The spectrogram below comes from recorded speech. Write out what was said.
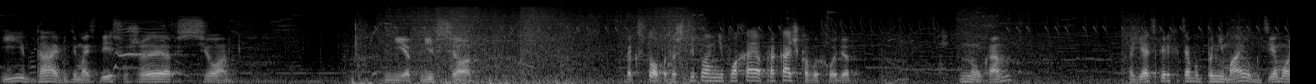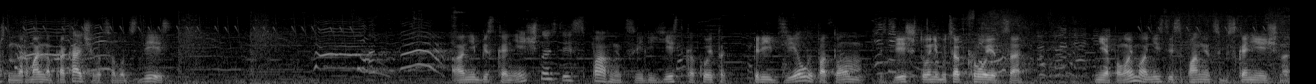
И да, видимо, здесь уже все. Нет, не все. Так, стоп, это же типа неплохая прокачка выходит. Ну-ка. А я теперь хотя бы понимаю, где можно нормально прокачиваться. Вот здесь. Они бесконечно здесь спавнятся? Или есть какой-то предел, и потом здесь что-нибудь откроется? Не, по-моему, они здесь спавнятся бесконечно.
